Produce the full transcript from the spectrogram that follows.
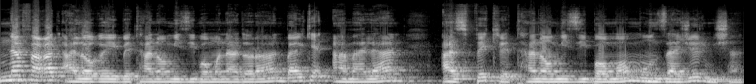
نه فقط علاقه به تنامیزی با ما ندارن بلکه عملا از فکر تنامیزی با ما منزجر میشن.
